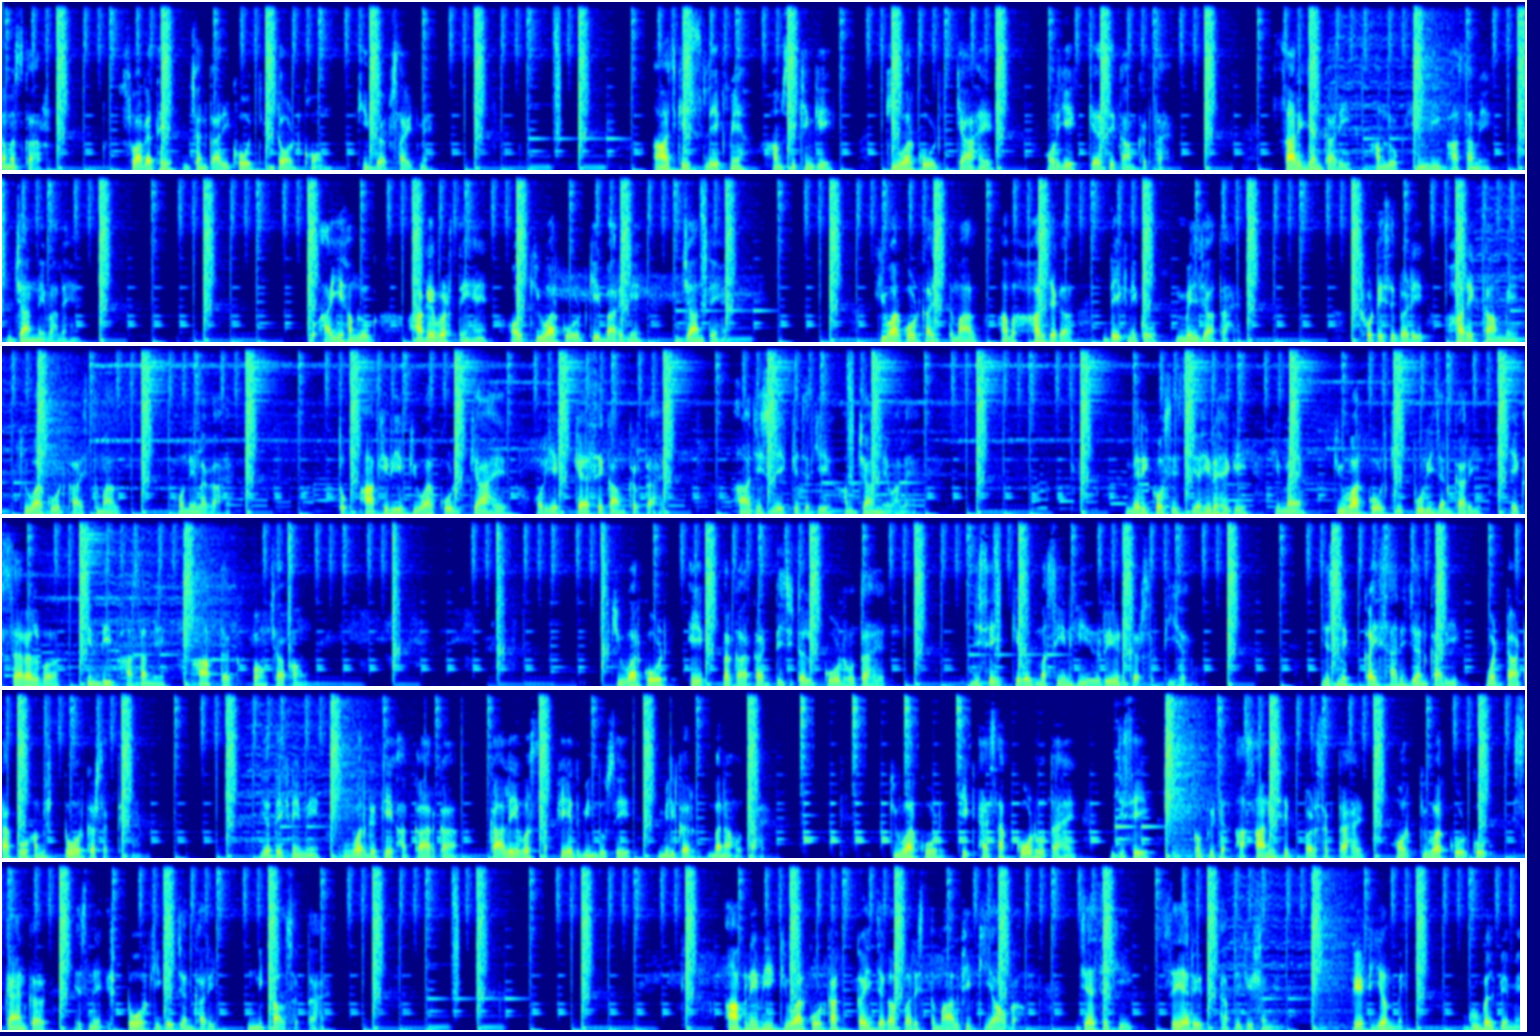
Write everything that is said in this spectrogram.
नमस्कार। स्वागत है जानकारी खोज डॉट कॉम की वेबसाइट में। आज के इस लेख में हम सीखेंगे क्यू आर कोड क्या है और ये कैसे काम करता है। सारी जानकारी हम लोग हिंदी भाषा में जानने वाले हैं। तो आइए हम लोग आगे बढ़ते हैं और क्यू आर कोड के बारे में जानते हैं। क्यू आर कोड का इस्तेमाल अब हर जगह देखने को मिल जाता है। छोटे से बड़े हर एक काम में क्यू आर कोड का इस्तेमाल होने लगा है। तो आखिर ये क्यू आर कोड क्या है और ये कैसे काम करता है? आज इस लेख के ज़रिए हम जानने वाले हैं। मेरी कोशिश यही रहेगी कि मैं क्यू आर कोड की पूरी जानकारी एक सरल व हिंदी भाषा में आप तक पहुँचा पाऊँ। क्यू आर कोड एक प्रकार का डिजिटल कोड होता है, जिसे केवल मशीन ही रीड कर सकती है। जिसमें कई सारी जानकारी व डाटा को हम स्टोर कर सकते हैं। यह देखने में वर्ग के आकार का काले व सफ़ेद बिंदु से मिलकर बना होता है। क्यू आर कोड, एक ऐसा कोड होता है जिसे कंप्यूटर आसानी से पढ़ सकता है और क्यू आर कोड को स्कैन कर इसमें स्टोर की गई जानकारी निकाल सकता है। आपने भी क्यू आर कोड का कई जगह पर इस्तेमाल भी किया होगा, जैसे कि शेयर इट एप्लीकेशन में, पेटीएम में, गूगल पे में,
